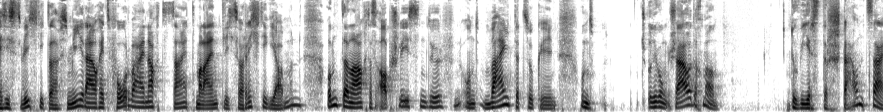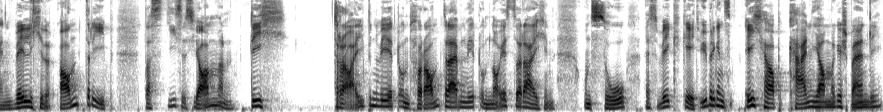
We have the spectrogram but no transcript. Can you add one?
Es ist wichtig, dass wir auch jetzt vor Weihnachtszeit mal endlich so richtig jammern und danach das abschließen dürfen und weiterzugehen. Und Entschuldigung, schau doch mal. Du wirst erstaunt sein, welcher Antrieb, dass dieses Jammern dich treiben wird und vorantreiben wird, um Neues zu erreichen. Und so es weggeht. Übrigens, ich habe kein Jammergespendli,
